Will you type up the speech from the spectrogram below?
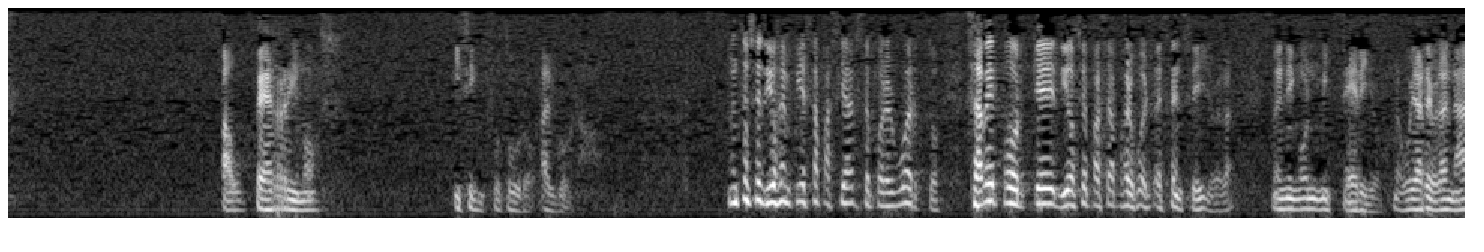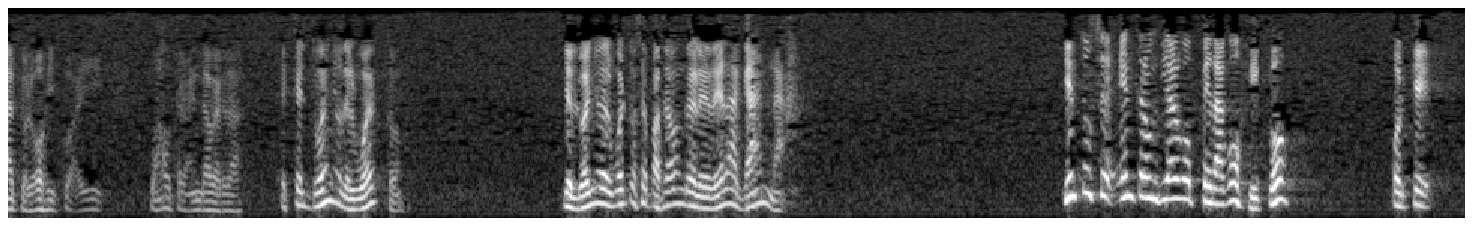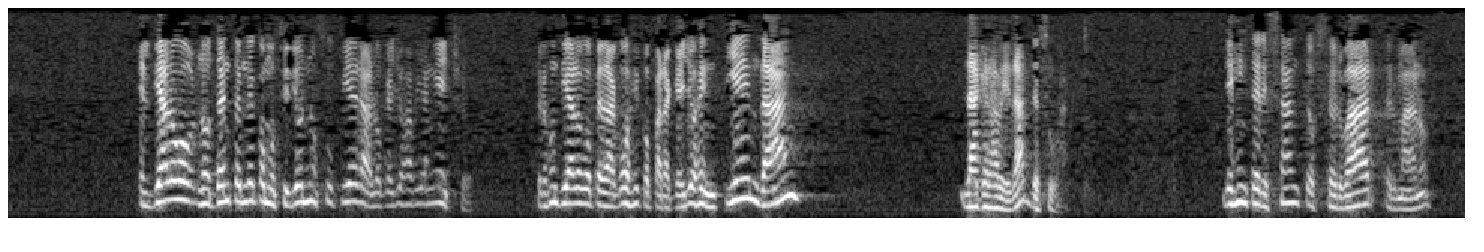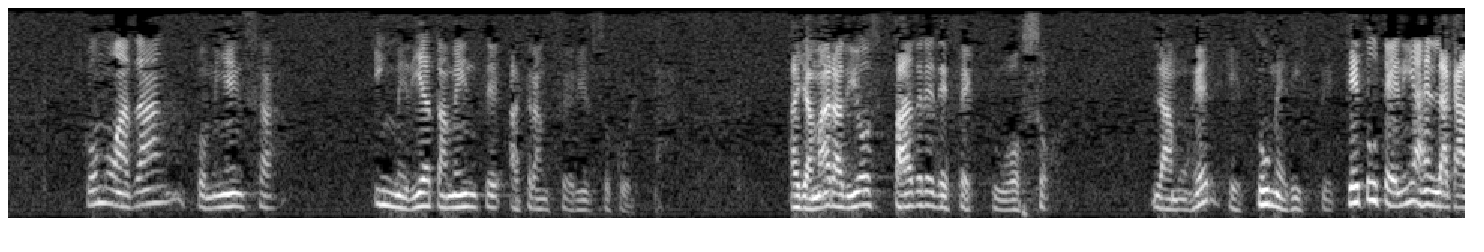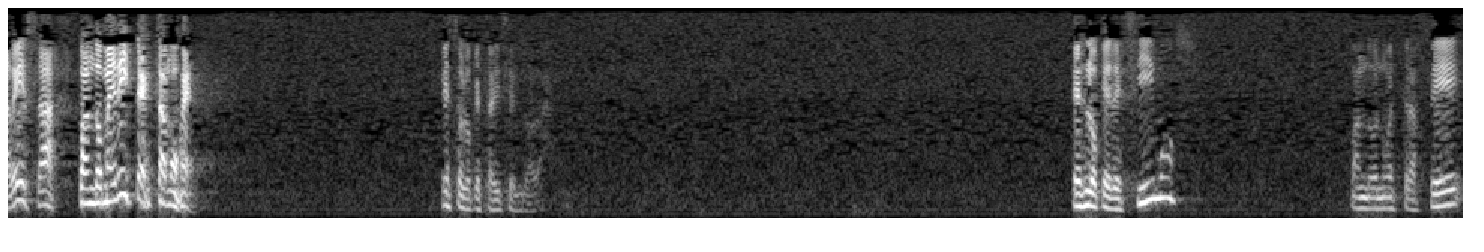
paupérrimos y sin futuro alguno. Entonces Dios empieza a pasearse por el huerto. ¿Sabe por qué Dios se pasea por el huerto? Es sencillo, ¿verdad? No hay ningún misterio. No voy a revelar nada teológico ahí. ¡Wow! Tremenda verdad. Es que el dueño del huerto. Y el dueño del huerto se pasea donde le dé la gana. Y entonces entra un diálogo pedagógico, porque el diálogo nos da a entender como si Dios no supiera lo que ellos habían hecho pero es un diálogo pedagógico para que ellos entiendan la gravedad de su acto. Y es interesante observar, hermanos, cómo Adán comienza inmediatamente a transferir su culpa, a llamar a Dios Padre defectuoso. La mujer que tú me diste, que tú tenías en la cabeza cuando me diste esta mujer. Eso es lo que está diciendo Adán. Es lo que decimos cuando nuestra fe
